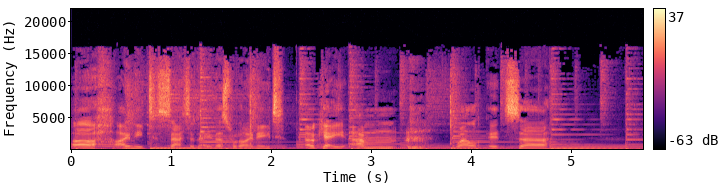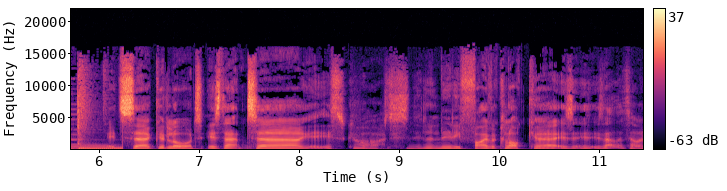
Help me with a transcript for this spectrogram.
Ah, I need to Saturday. That's what I need. Okay. Um. well, it's uh. It's uh. Good lord. Is that uh? It's God. It's nearly five o'clock. Uh, is is that the time?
